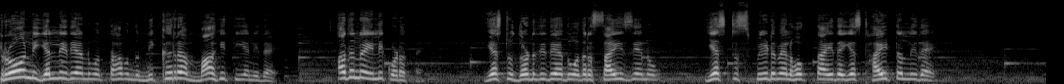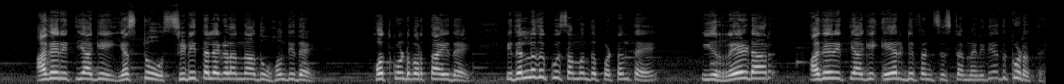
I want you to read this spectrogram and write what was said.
ಡ್ರೋನ್ ಎಲ್ಲಿದೆ ಅನ್ನುವಂತಹ ಒಂದು ನಿಖರ ಮಾಹಿತಿ ಏನಿದೆ, ಅದನ್ನು ಇಲ್ಲಿ ಕೊಡುತ್ತೆ. ಎಷ್ಟು ದೊಡ್ಡದಿದೆ ಅದು, ಅದರ ಸೈಜ್ ಏನು? ಎಷ್ಟು ಸ್ಪೀಡ್ ಮೇಲೆ ಹೋಗ್ತಾ ಇದೆ? ಎಷ್ಟು ಹೈಟಲ್ಲಿದೆ ಅದೇ ರೀತಿಯಾಗಿ ಎಷ್ಟು ಸಿಡಿತಲೆಗಳನ್ನು ಅದು ಹೊಂದಿದೆ, ಹೊತ್ಕೊಂಡು ಬರ್ತಾ ಇದೆ. ಇದೆಲ್ಲದಕ್ಕೂ ಸಂಬಂಧಪಟ್ಟಂತೆ ಈ ರೇಡಾರ್, ಅದೇ ರೀತಿಯಾಗಿ ಏರ್ ಡಿಫೆನ್ಸ್ ಸಿಸ್ಟಮ್ ಏನಿದೆ ಅದು ಕೊಡುತ್ತೆ.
